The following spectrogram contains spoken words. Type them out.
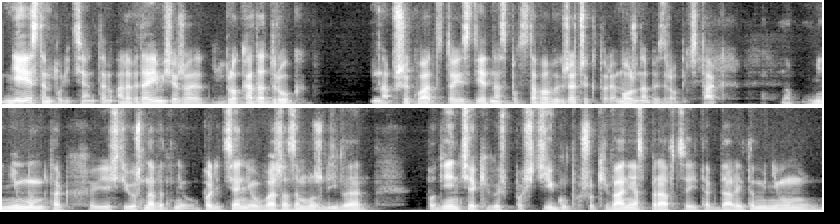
nie jestem policjantem, ale wydaje mi się, że blokada dróg na przykład to jest jedna z podstawowych rzeczy, które można by zrobić, tak? No, minimum, tak, jeśli już nawet nie, policja nie uważa za możliwe podjęcie jakiegoś pościgu, poszukiwania sprawcy i tak dalej, to minimum,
